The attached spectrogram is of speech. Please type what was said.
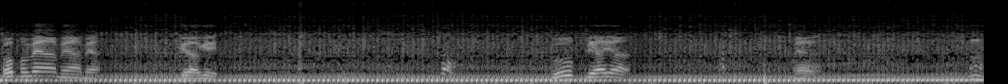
Oh, mamaya, mamaya, mamaya. Okay. Oop, tihaya. Mamaya. Hmm.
